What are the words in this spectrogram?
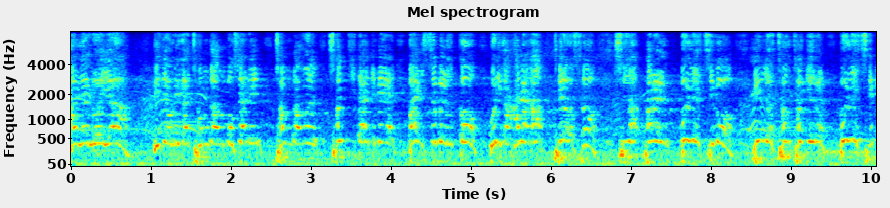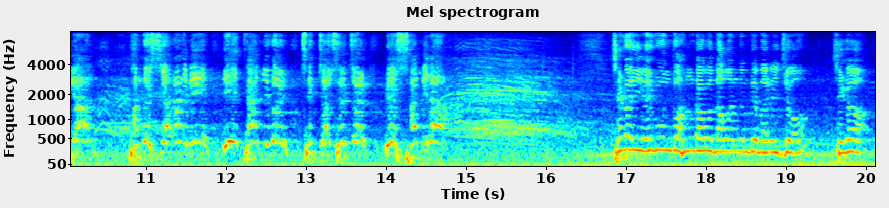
할렐루야 이제 우리가 정강 목사님 정강은 선지자님의 말씀을 듣고 우리가 하나가 되어서 수사파를 물리치고 민족 정통기를 물리치면 반드시 하나님이 이 대한민국을 지켜줄 줄 믿습니다 제가 이 외국운도 한다고 나왔는데 말이죠 제가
